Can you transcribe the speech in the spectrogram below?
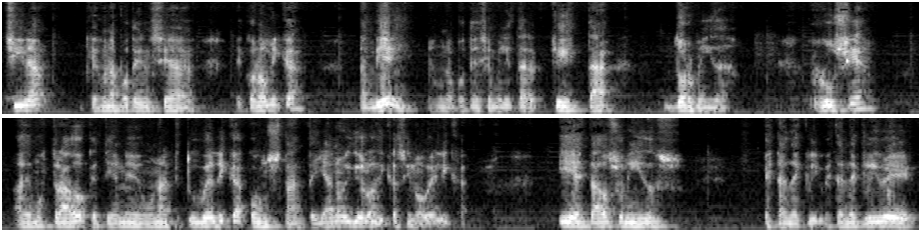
China, que es una potencia económica, también es una potencia militar que está dormida. Rusia ha demostrado que tiene una actitud bélica constante, ya no ideológica, sino bélica. Y Estados Unidos está en declive, está en declive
